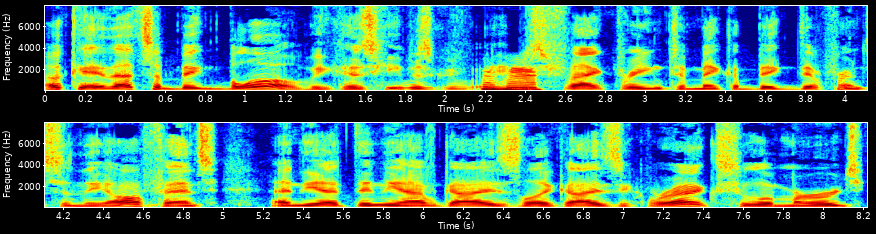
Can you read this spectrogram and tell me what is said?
Okay, that's a big blow because he was he mm-hmm. was factoring to make a big difference in the offense, and yet then you have guys like Isaac Rex who emerge,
